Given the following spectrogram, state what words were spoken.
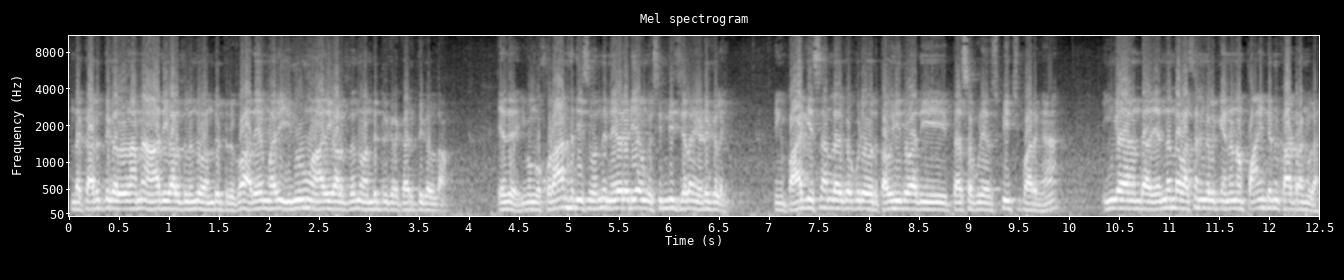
இந்த கருத்துக்கள் எல்லாமே ஆதி காலத்துலேருந்து வந்துட்டு இருக்கோ அதே மாதிரி இதுவும் ஆதி காலத்துலேருந்து வந்துட்டு இருக்கிற கருத்துக்கள் தான். எது? இவங்க குரான் ஹதீஸ் வந்து நேரடியாக அவங்க சிந்திச்செல்லாம் எடுக்கலை. நீங்கள் பாகிஸ்தானில் இருக்கக்கூடிய ஒரு தௌஹீத்வாதி பேசக்கூடிய ஸ்பீச் பாருங்க. இங்கே அந்த எந்தெந்த வசனங்களுக்கு என்னென்ன பாயிண்ட்னு காட்டுறாங்களே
